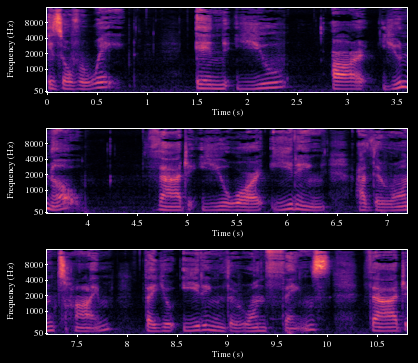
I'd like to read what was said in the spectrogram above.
is overweight and you are, you know that you are eating at the wrong time, that you're eating the wrong things, that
